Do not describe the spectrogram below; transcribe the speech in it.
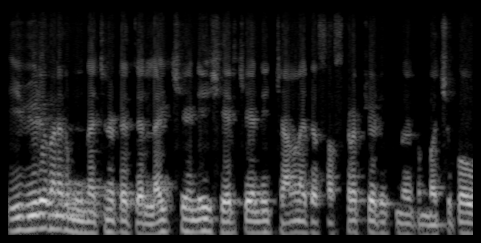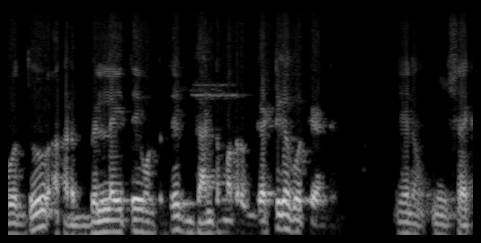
ఈ వీడియో కనుక మీకు నచ్చినట్టయితే లైక్ చేయండి షేర్ చేయండి. ఛానల్ అయితే సబ్స్క్రైబ్ చేయడం మర్చిపోవద్దు. అక్కడ బెల్ అయితే ఉంటుంది. గంట మాత్రం గట్టిగా కొట్టేయండి. నేను మీ శాఖ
